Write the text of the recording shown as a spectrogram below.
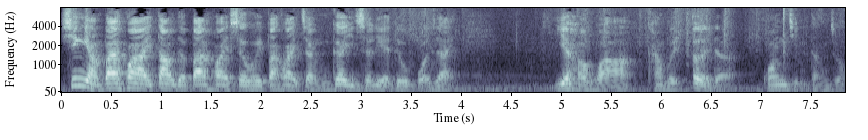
信仰败坏、道德败坏、社会败坏，整个以色列都活在耶和华看为恶的。光景当中，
